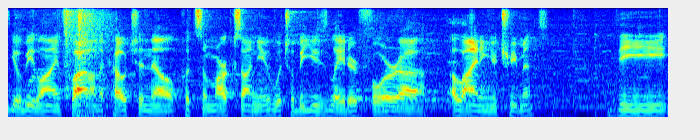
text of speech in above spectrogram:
You'll be lying flat on the couch and they'll put some marks on you, which will be used later for uh, aligning your treatment. The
